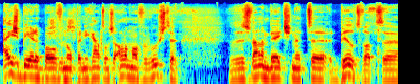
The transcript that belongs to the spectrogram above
ijsbeer erbovenop. En die gaat ons allemaal verwoesten. Dat is wel een beetje het, uh, het beeld wat. Uh,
